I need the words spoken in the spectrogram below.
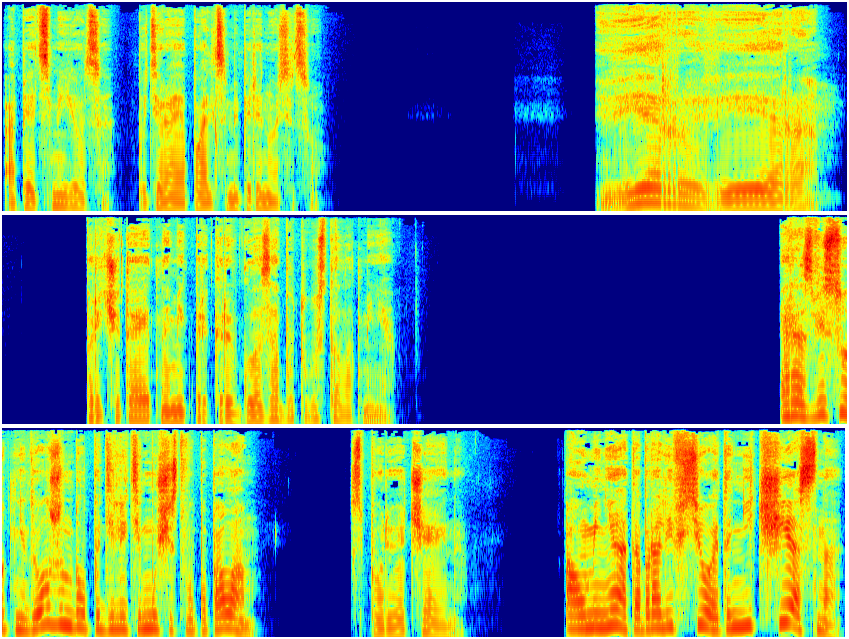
Опять смеется, потирая пальцами переносицу. «Вера, Вера», — причитает на миг, прикрыв глаза, будто устал от меня. «Разве суд не должен был поделить имущество пополам?» Спорю отчаянно. «А у меня отобрали все, это нечестно!»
